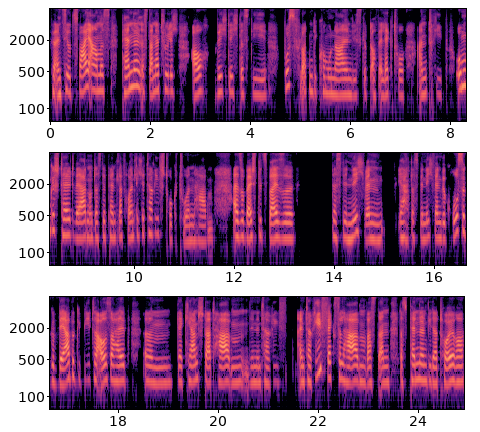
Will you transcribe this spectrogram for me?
Für ein CO2-armes Pendeln ist dann natürlich auch wichtig, dass die Busflotten, die kommunalen, die es gibt, auf Elektroantrieb umgestellt werden und dass wir pendlerfreundliche Tarifstrukturen haben. Also beispielsweise, dass wir nicht, wenn ja, dass wir nicht, wenn wir große Gewerbegebiete außerhalb ähm, der Kernstadt haben, den Tarif, einen Tarifwechsel haben, was dann das Pendeln wieder teurer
